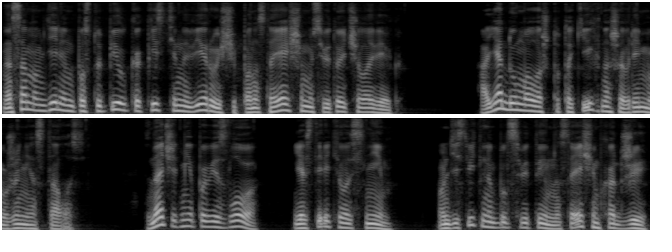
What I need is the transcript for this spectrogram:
На самом деле он поступил как истинно верующий, по-настоящему святой человек. А я думала, что таких в наше время уже не осталось. Значит, мне повезло. Я встретилась с ним. Он действительно был святым, настоящим хаджи,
